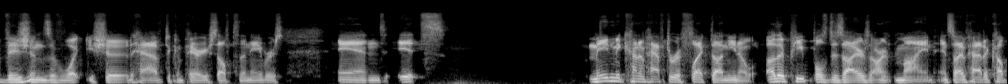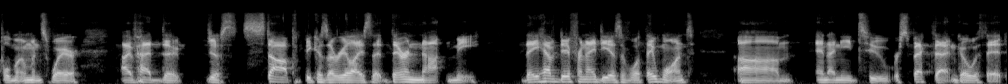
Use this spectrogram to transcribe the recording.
visions of what you should have to compare yourself to the neighbors. And it's made me kind of have to reflect on, you know, other people's desires aren't mine. And so I've had a couple moments where I've had to just stop because I realized that they're not me. They have different ideas of what they want. Um, and I need to respect that and go with it.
